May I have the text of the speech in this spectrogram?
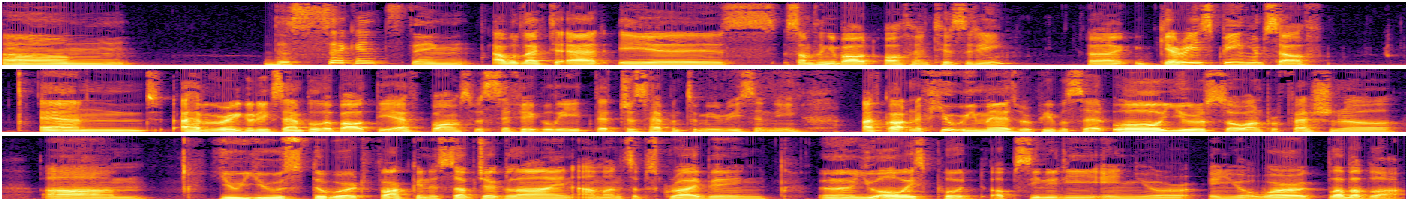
Um, the second thing I would like to add is something about authenticity. Uh, Gary is being himself, and I have a very good example about the F bomb specifically that just happened to me recently. I've gotten a few emails where people said, Oh, you're so unprofessional. Um, you use the word fuck in the subject line. I'm unsubscribing. Uh, you always put obscenity in your in your work. Blah blah blah.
